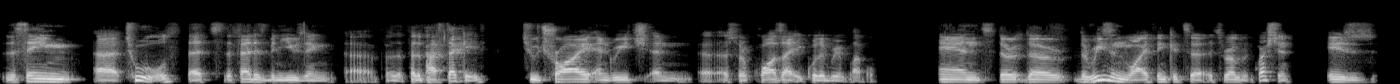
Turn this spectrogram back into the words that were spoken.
the same uh, tools that the Fed has been using uh, for, the, for the past decade to try and reach an, a sort of quasi equilibrium level. And the the the reason why I think it's a it's a relevant question is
